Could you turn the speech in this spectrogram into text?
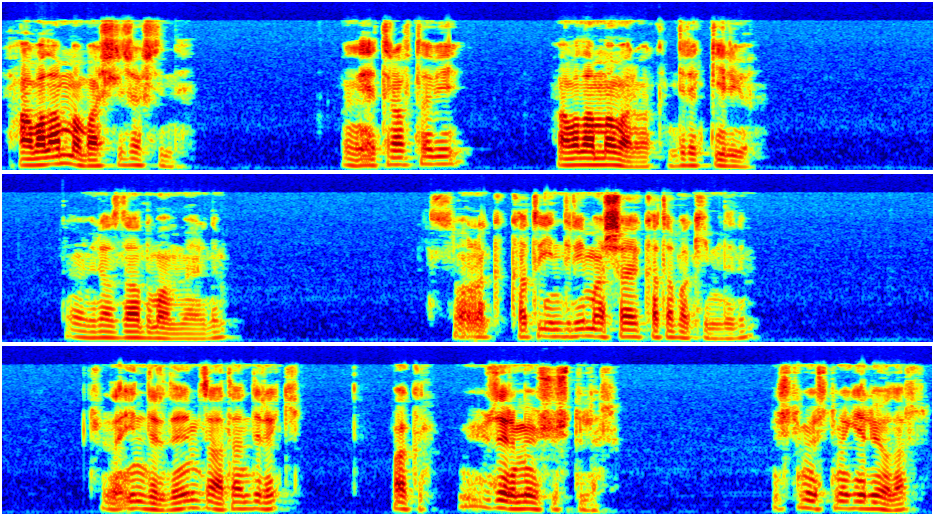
havalanma başlayacak şimdi. Bakın etrafta bir havalanma var bakın. Direkt geliyor. Tamam, biraz daha duman verdim. Sonra katı indireyim aşağıya kata bakayım dedim. Şurada indirdim zaten direkt bakın üzerime üşüştüler. Üstüme üstüme geliyorlar.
